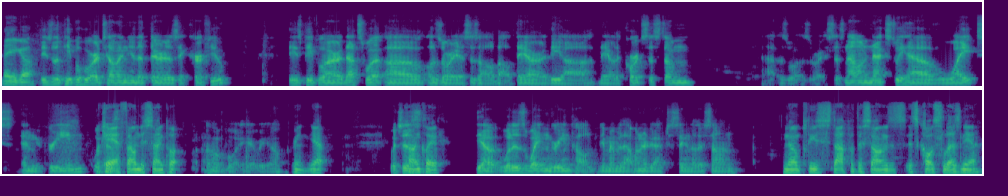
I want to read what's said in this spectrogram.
There you go. These are the people who are telling you that there is a curfew. These people are that's what uh Azorius is all about. They are the uh they are the court system. That is what Azorius is. Now next we have white and green. Which Okay, I found this signpost. Oh boy, here we go. Green. Yeah. Which is Conclave. yeah, what is white and green called? Do you remember that one or do I have to sing another song? No, please stop with the songs. It's, it's called Selesnya.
